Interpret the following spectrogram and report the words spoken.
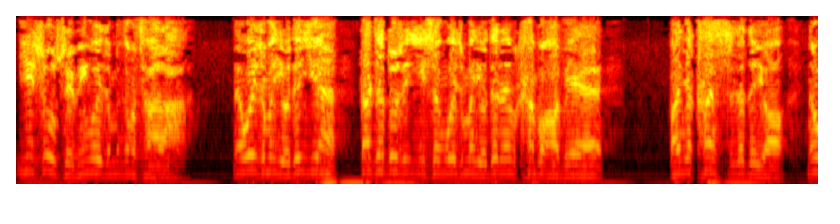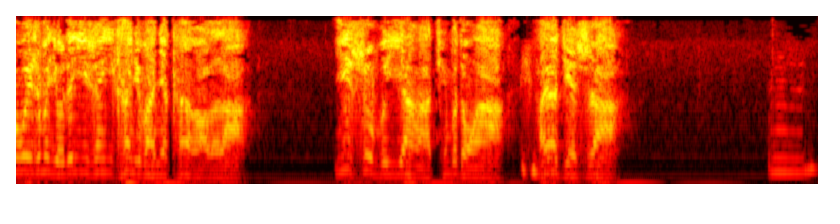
医术水平为什么这么差啦？那为什么有的医院大家都是医生，为什么有的人看不好别人，把人家看死的都有？那为什么有的医生一看就把人家看好了啦？医术不一样啊，听不懂啊，还要解释啊？嗯，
